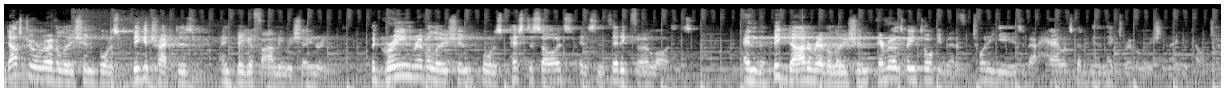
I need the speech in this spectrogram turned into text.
Industrial Revolution brought us bigger tractors and bigger farming machinery. The Green Revolution brought us pesticides and synthetic fertilisers. And the Big Data Revolution, everyone's been talking about it for 20 years about how it's going to be the next revolution in agriculture.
